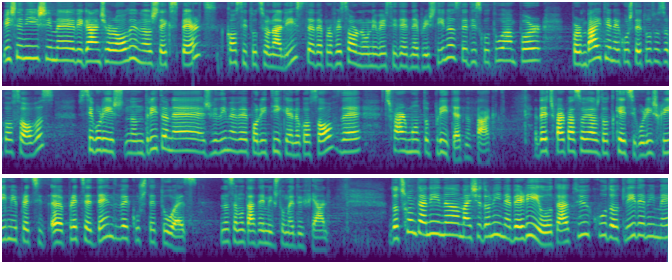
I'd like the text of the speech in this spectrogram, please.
Miq të mi ishim me Vigan Qorrollin, është ekspert, konstitucionalist edhe profesor në Universitetin e Prishtinës dhe diskutuam për përmbajtjen e kushtetutës së Kosovës, sigurisht nën dritën e zhvillimeve politike në Kosovë dhe çfarë mund të pritet në fakt. Dhe çfarë pasojash do të ketë sigurisht krijimi i precedentëve kushtetues. nëse mund ta themi kështu me dy fjalë. Do të shkojmë tani në Maqedoninë e Veriut, aty ku do të lidhemi me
